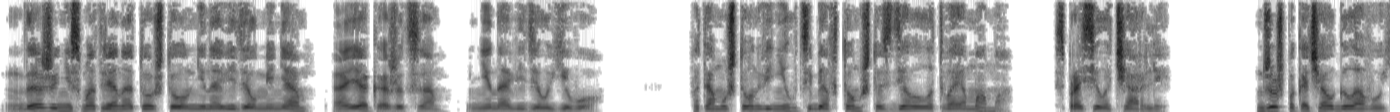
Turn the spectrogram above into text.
Даже несмотря на то, что он ненавидел меня, а я, кажется, ненавидел его. Потому что он винил тебя в том, что сделала твоя мама? спросила Чарли. Джош покачал головой.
